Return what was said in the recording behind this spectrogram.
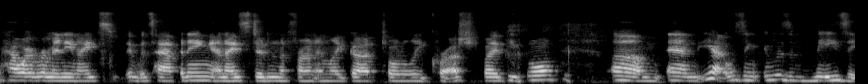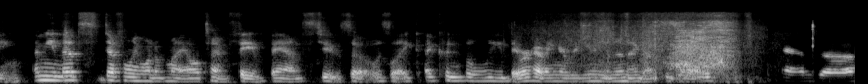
however many nights it was happening and I stood in the front and like got totally crushed by people. um and yeah, it was it was amazing. I mean, that's definitely one of my all-time fave bands too. So it was like I couldn't believe they were having a reunion and I got to go. And uh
